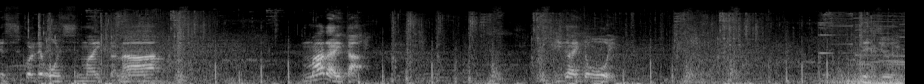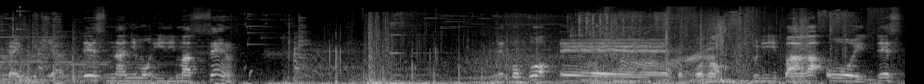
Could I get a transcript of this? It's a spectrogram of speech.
よし、これでおしまいかな。まだいた。意外と多い。で、11回クリアです。何もいりません。でここえーとこのクリーパーが多いです。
